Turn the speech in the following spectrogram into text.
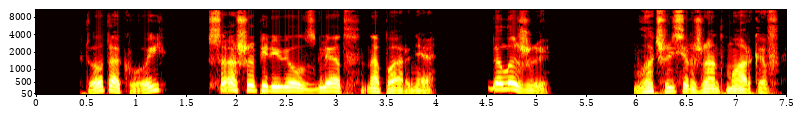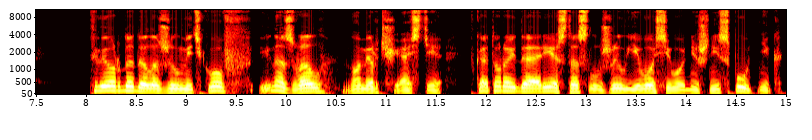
— Кто такой? Саша перевел взгляд на парня. — Доложи. — Младший сержант Марков. Твердо доложил Медьков и назвал номер части, в которой до ареста служил его сегодняшний спутник.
